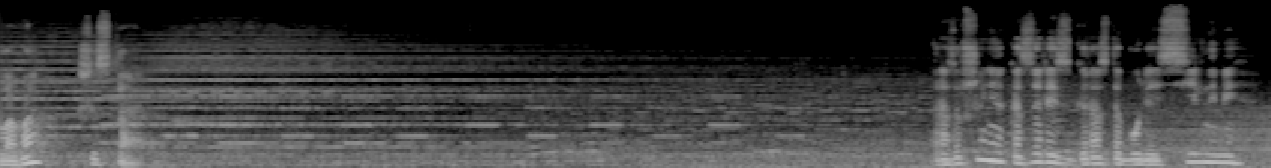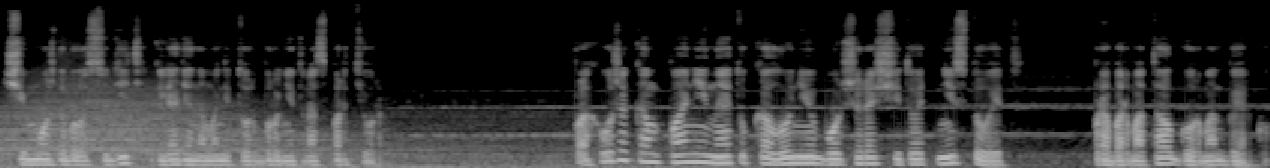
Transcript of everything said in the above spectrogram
Глава 6 Разрушения оказались гораздо более сильными, чем можно было судить, глядя на монитор бронетранспортера. «Похоже, компании на эту колонию больше рассчитывать не стоит», – пробормотал Горман Берку.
